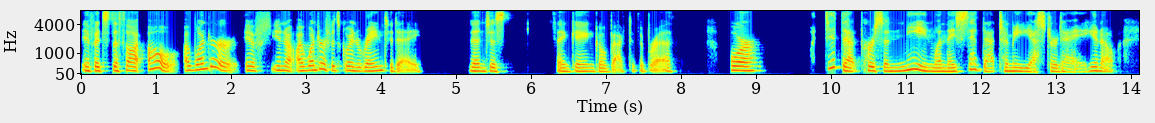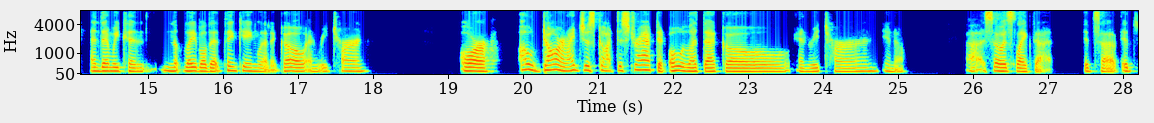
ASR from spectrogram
if it's the thought, oh, I wonder if, you know, I wonder if it's going to rain today, then just thinking, go back to the breath. Or what did that person mean when they said that to me yesterday? You know, and then we can label that thinking, let it go, and return. Or, oh, darn, I just got distracted. Oh, let that go and return, you know. Uh, so it's like that. It's a it's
